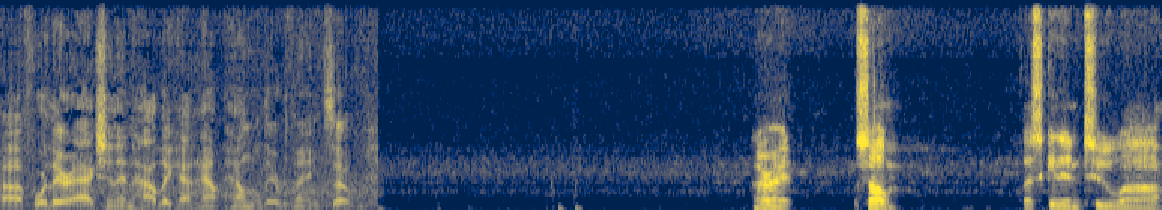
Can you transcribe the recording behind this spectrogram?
uh, for their action and how they had ha- handled everything. So. All right, so let's get into uh,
